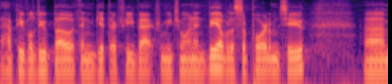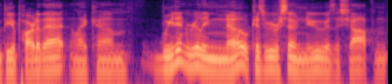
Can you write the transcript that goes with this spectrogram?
have people do both and get their feedback from each one and be able to support them too, um, be a part of that. Like um, we didn't really know because we were so new as a shop and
